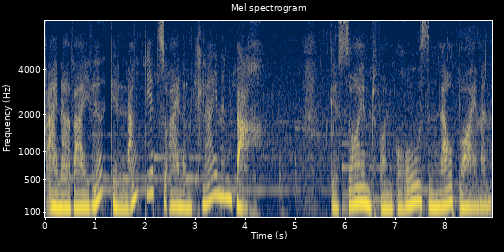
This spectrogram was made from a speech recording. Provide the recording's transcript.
Nach einer Weile gelangt ihr zu einem kleinen Bach, gesäumt von großen Laubbäumen.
